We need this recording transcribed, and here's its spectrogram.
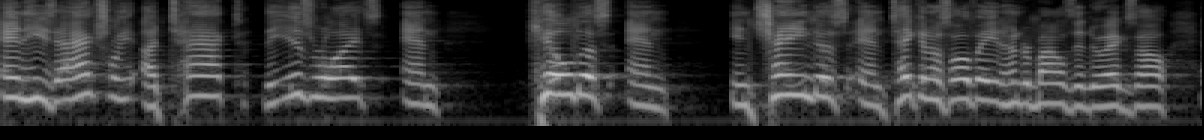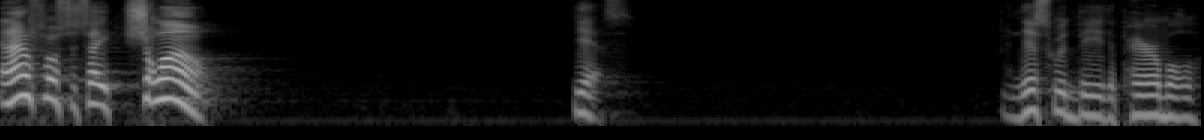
and he's actually attacked the Israelites and killed us and enchained us and taken us over 800 miles into exile, and I'm supposed to say, Shalom. Yes. And this would be the parable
